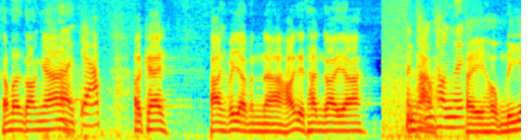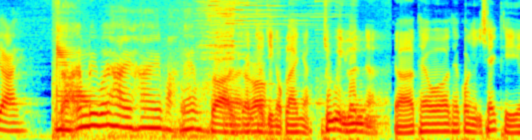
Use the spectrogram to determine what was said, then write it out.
cảm ơn con nha Rồi, Dạ. ok thôi bây giờ mình à, hỏi người thân coi à, mình nào? thân thân đi thầy hùng đi với ai Dạ em đi với hai hai bạn em rồi À, chào chào chị Ngọc Lan ạ. Chú Quyền Linh ạ. Dạ, theo theo con nhận xét thì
